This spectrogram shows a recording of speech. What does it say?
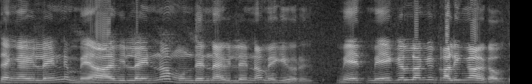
දැන් ඇවිල්ලා ඉන්නේ මෙයා ඇවිල්ලා ඉන්නවා මුන් දෙන්න ඇවිල්ලා ඉන්නවා මේක ඉවර වෙද්දි. මේ මේ කෙල්ලන්ගෙන් කලින් ආවේ කවුද?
